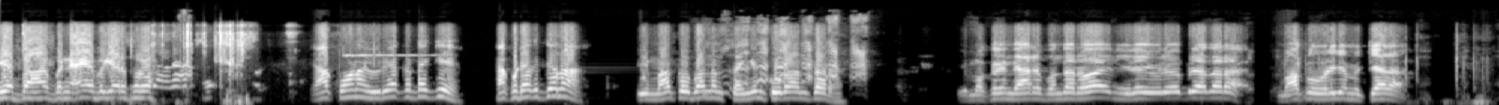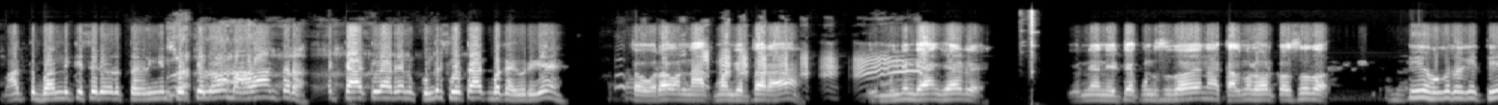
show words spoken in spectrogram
ಏ ಬಾ ಬ- ನ್ಯಾಯ ಬಗೆಹರಿಸ್ರು. ಯಾಕೋಣ ಯೂರಿಯಾ ಕಟ್ಟಾಕಿ? ಯಾಕೆ ಹೊಡ್ಯಾಕತ್ತಿಯಲ್ಲ? ಈ ಮಕ್ಳು ಬಂದ್ ನಮ್ ತಂಗಿನ ಕೂಡ ಅಂತಾರ. ಈ ಮಕ್ಕಳಿಂದ ಯಾರು ಬಂದಾರೋ ಇರೇ ಇವ್ರ ಒಬ್ರಿ ಅದಾರ. ಮಕ್ಳು ಊರಿಗೆ ಮಿಕ್ಕ್ಯಾರ ಮತ್ ಬಂದ್ ಕಿಸರಿ ಇವ್ರ ತಂಗಿನ ಕೊಡ್ತಿಲ್ವ ಮಾವ ಅಂತಾರ. ಕಟ್ಟಿ ಹಾಕ್ಲಾರ ಕುಂದ್ರಿಸಿ ಊಟ ಹಾಕ್ಬೇಕ ಇವ್ರಿಗೆ? ಮತ್ತ ಊರಾಗ ಒಂದ್ ನಾಲ್ಕು ಮಂದಿ ಇರ್ತಾರ. ಈ ಮುಂದಿನ ಹೆಂಗ್ ಹೇಳ್ರಿ? ಇವ್ನೇನ್ ಇಟ್ಟೆ ನಾ ಏನ ಕಾಲ್ಮೇಲೆ ಹೊಡ್ ಕಳ್ಸೋದು? ಹುಟ್ಟಿ ಹೋಗೋದ್ ಹೋಗೈತಿ.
